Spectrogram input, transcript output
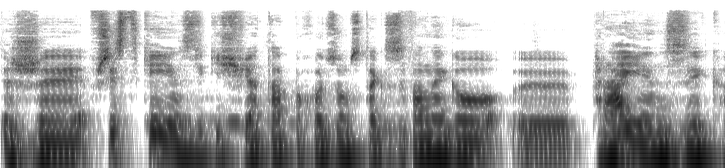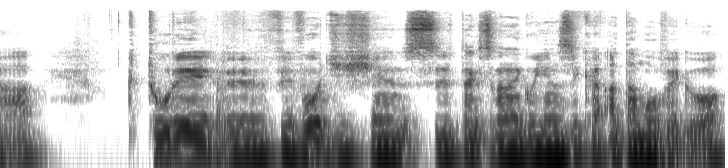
że wszystkie języki świata pochodzą z tak zwanego y, prajęzyka, który y, wywodzi się z tak zwanego języka adamowego.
